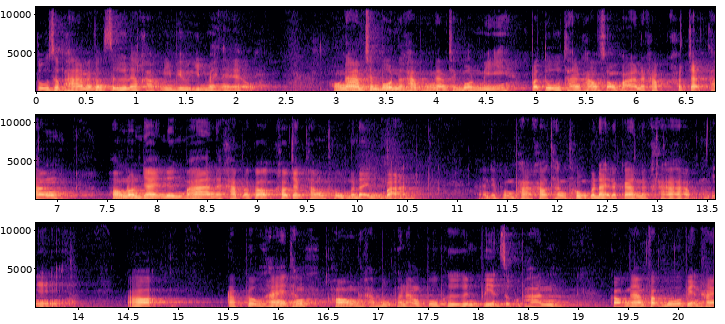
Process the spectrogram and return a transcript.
ตู้เสื้อผ้าไม่ต้องซื้อแล้วครับ มีบิวอินไว้แล้ว ห้องน้ำชั้นบนนะครับ ห้องน้ำชั้นบนมีประตูทางเข้า 2 บานนะครับ เข้าจากทางห้องนอนใหญ่ 1 บานนะครับ แล้วก็เข้าจากทางโถงบันได1บานเดี๋ยวผมพาเข้าทางโถงบันไดแล้วกันนะครับนี่ก็ปรับปรุงให้ทั้งห้องนะครับ บุผนังปูพื้น เปลี่ยนสุขภัณฑ์ก๊อกน้ำฝักบัวเปลี่ยนให้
